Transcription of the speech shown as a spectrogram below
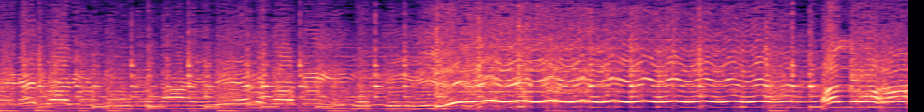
એને દ્વારી ભૂત માય રેલગાડી રોકી હલો હાલો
